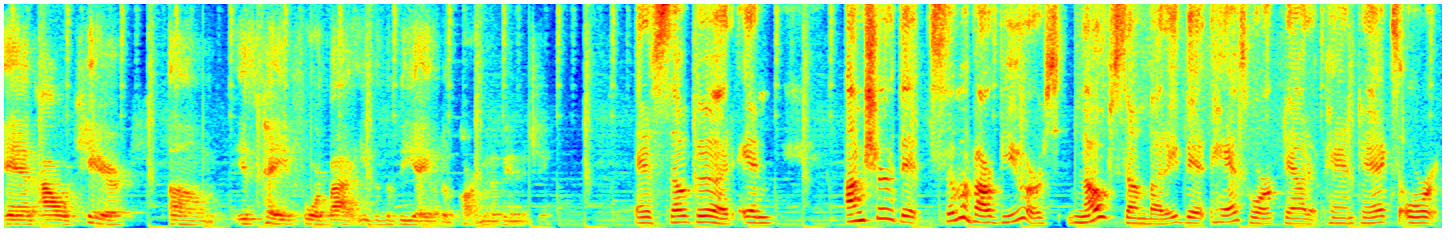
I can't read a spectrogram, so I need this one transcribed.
and our care um, is paid for by either the VA or the Department of Energy. It is so good. And I'm sure that some of our viewers know somebody that has worked out at Pantex or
